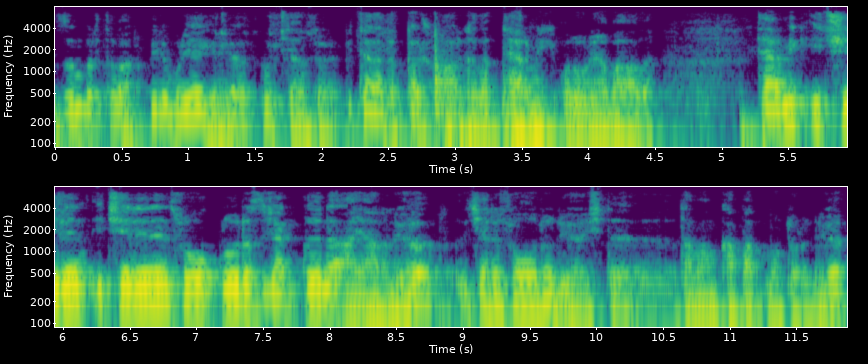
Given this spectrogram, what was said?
zımbırtı var. Biri buraya giriyor. Buz sensörü. Bir tane de şu arkada termik. O da oraya bağlı. Termik içerinin, içerinin soğukluğunu, sıcaklığını ayarlıyor. İçeri soğudu diyor işte. Tamam kapat motoru diyor.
